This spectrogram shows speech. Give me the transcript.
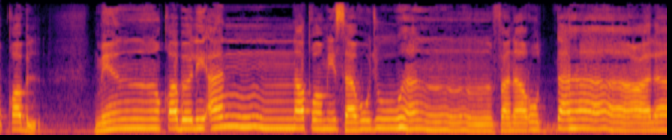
قبل. من قبل أن نطمس وجوها فنردها على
